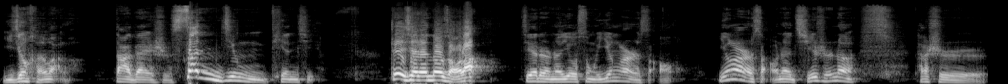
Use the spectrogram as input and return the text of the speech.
已经很晚了。大概是三更天气，这些人都走了。接着呢，又送英二嫂。英二嫂呢，其实呢，她是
